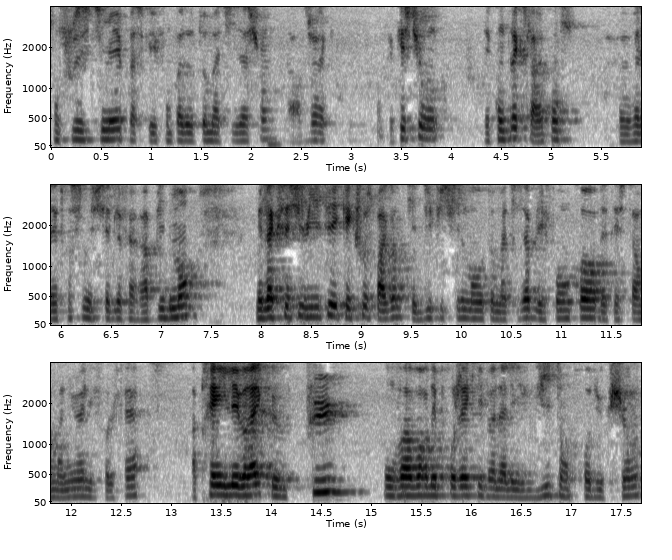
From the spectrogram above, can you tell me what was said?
sont sous-estimés parce qu'ils font pas d'automatisation. Alors déjà, la, question est complexe, la réponse euh, va être aussi, mais de le faire rapidement. Mais l'accessibilité est quelque chose, par exemple, qui est difficilement automatisable. Il faut encore des testeurs manuels, il faut le faire. Après, il est vrai que plus on va avoir des projets qui veulent aller vite en production,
